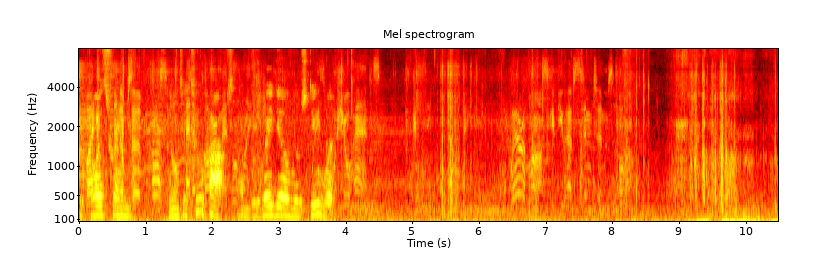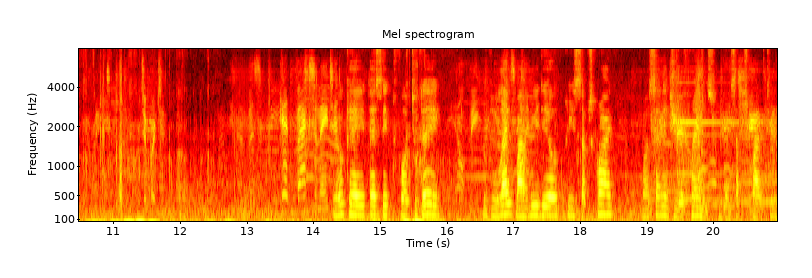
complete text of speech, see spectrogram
the by toy train into two halves and the radio will still work. Wash your hands. Wear a mask if you have symptoms of. Great. To protect. Members, get vaccinated. Okay, that's it for today. If you like my video, please subscribe or send it to your friends who can subscribe too.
